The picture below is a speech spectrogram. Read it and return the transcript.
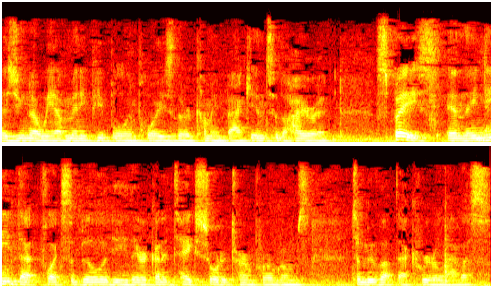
As you know, we have many people, employees that are coming back into the higher ed space, and they need that flexibility. They're going to take shorter term programs to move up that career lattice.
